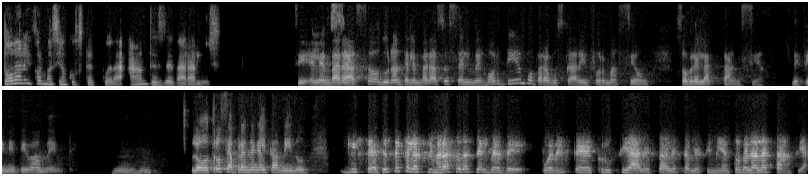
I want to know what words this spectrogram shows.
toda la información que usted pueda antes de dar a luz. Sí, el embarazo, durante el embarazo es el mejor tiempo para buscar información sobre lactancia definitivamente. Lo otro se aprende en el camino. Lisette, yo sé que las primeras horas del bebé pueden ser cruciales para el establecimiento de la lactancia,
